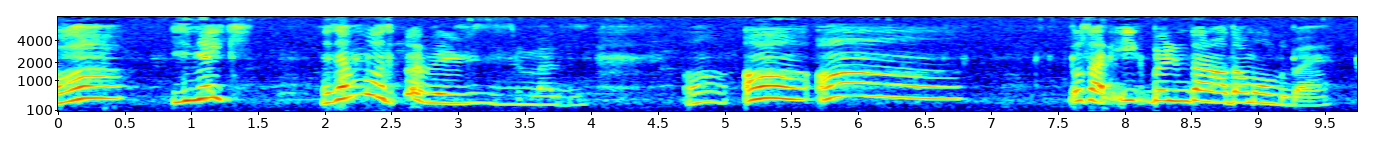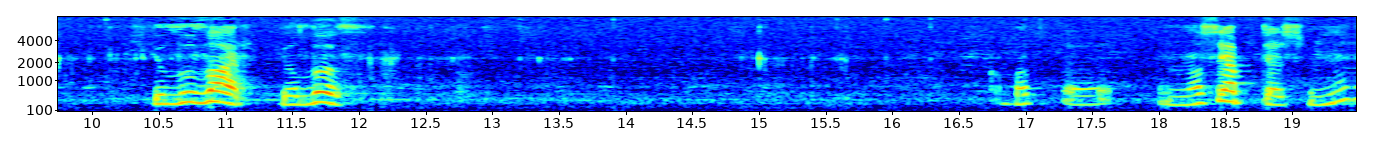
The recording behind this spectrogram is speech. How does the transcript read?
Aa! inek. Neden bu adama böyle bir isim verdi? Aa! Aa! Aa! Dostlar ilk bölümden adam oldu be. Yıldızlar. Yıldız. Kapat. Ee, nasıl yapacağız şimdi?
